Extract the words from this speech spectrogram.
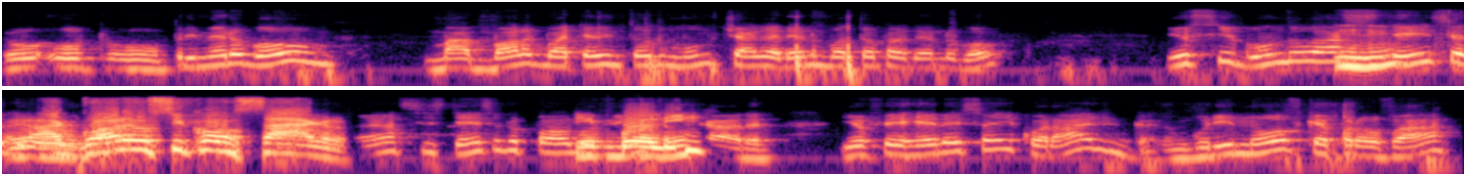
O, o, o primeiro gol, uma bola que bateu em todo mundo, o Thiago Heleno botou para dentro do gol. E o segundo, a uhum. assistência uhum. do. Agora eu se consagro. É a assistência do Paulo Vitor, cara. E o Ferreira é isso aí, coragem, cara. Um guri novo quer provar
